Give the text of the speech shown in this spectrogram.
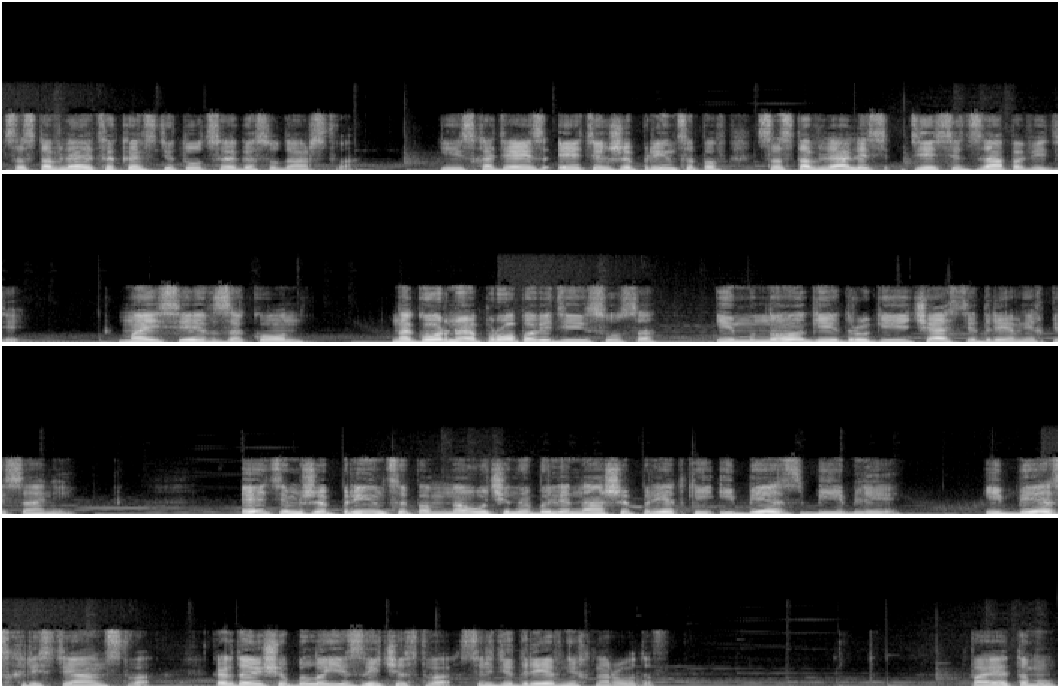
составляется конституция государства. и исходя из этих же принципов составлялись 10 заповедей, Моисеев закон, Нагорная проповедь Иисуса и многие другие части древних писаний. Этим же принципам научены были наши предки и без Библии, и без христианства, когда еще было язычество среди древних народов. Поэтому,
